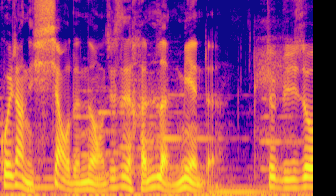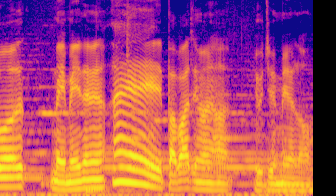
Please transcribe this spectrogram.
会让你笑的那种，就是很冷面的。就比如说美眉那边，哎，爸爸怎么样？又见面喽。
